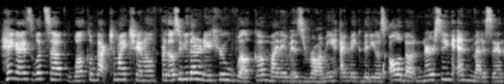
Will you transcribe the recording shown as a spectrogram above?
Hey guys, what's up? Welcome back to my channel. For those of you that are new here, welcome. My name is Romi. I make videos all about nursing and medicine.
